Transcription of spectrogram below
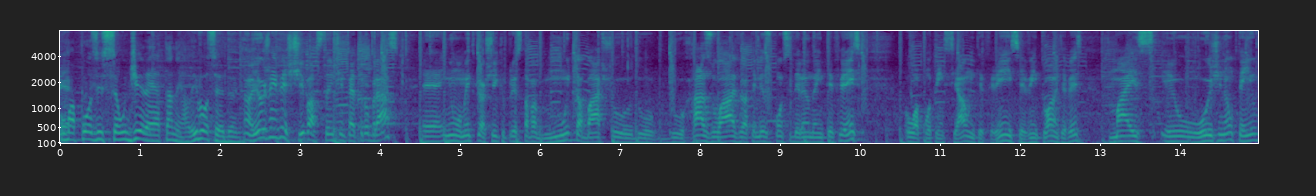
uma posição direta nela. E você, Dani? Não, eu já investi bastante em Petrobras, é, em um momento que eu achei que o preço estava muito abaixo do, do razoável, até mesmo considerando a interferência, ou a potencial interferência, eventual interferência, mas eu hoje não tenho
